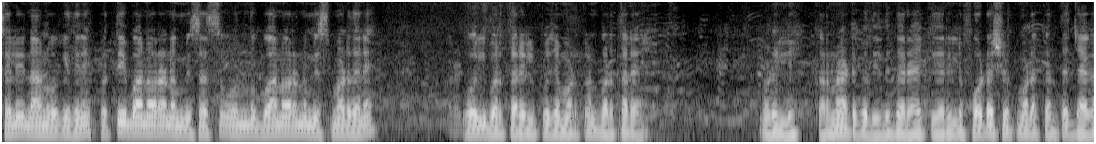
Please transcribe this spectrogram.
ಸಲ ನಾನು ಹೋಗಿದ್ದೀನಿ. ಪ್ರತಿ ಭಾನುವಾರ ನಮ್ಮ ಮಿಸ್ಸಸ್ಸು ಒಂದು ಭಾನುವಾರನೂ ಮಿಸ್ ಮಾಡ್ದೇ ಹೋಗಿ ಬರ್ತಾರೆ, ಇಲ್ಲಿ ಪೂಜೆ ಮಾಡ್ಕೊಂಡು ಬರ್ತಾರೆ. ನೋಡಿ ಇಲ್ಲಿ ಕರ್ನಾಟಕದ ಇದು ಬೇರೆ ಹಾಕಿದ್ದಾರೆ. ಇಲ್ಲಿ ಫೋಟೋ ಶೂಟ್ ಮಾಡೋಕ್ಕಂತ ಜಾಗ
